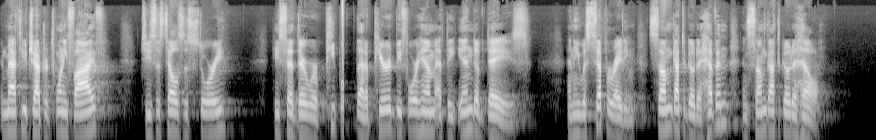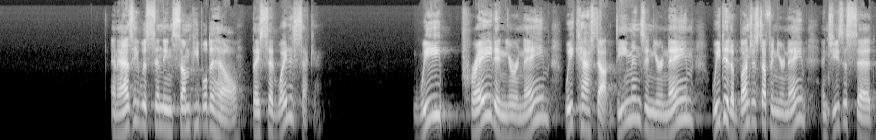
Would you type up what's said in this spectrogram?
In Matthew chapter 25, Jesus tells this story. He said there were people that appeared before him at the end of days and he was separating. Some got to go to heaven, and some got to go to hell. And as he was sending some people to hell, they said, Wait a second. We prayed in your name. We cast out demons in your name. We did a bunch of stuff in your name. And Jesus said,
